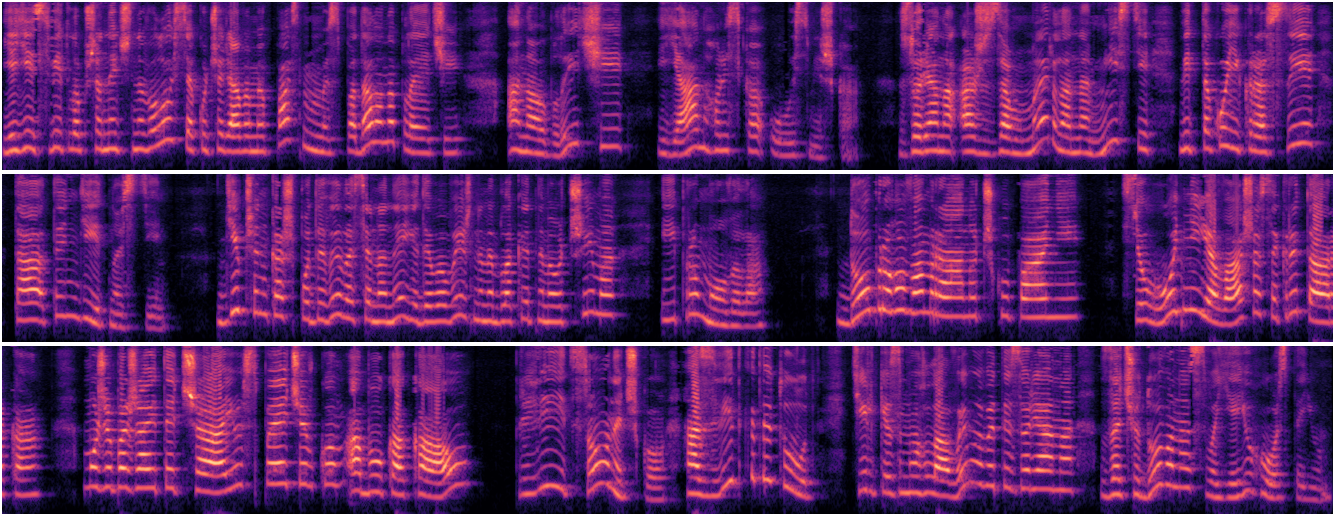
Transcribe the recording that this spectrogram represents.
Її світло-пшеничне волосся кучерявими пасмами спадало на плечі, а на обличчі янгольська усмішка. Зоряна аж завмерла на місці від такої краси та тендітності. Дівчинка ж подивилася на неї дивовижними блакитними очима і промовила Доброго вам раночку, пані. Сьогодні я ваша секретарка. Може, бажаєте чаю з печивком або какао? Привіт, сонечко, а звідки ти тут? Тільки змогла вимовити зоряна, зачудована своєю гостею.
